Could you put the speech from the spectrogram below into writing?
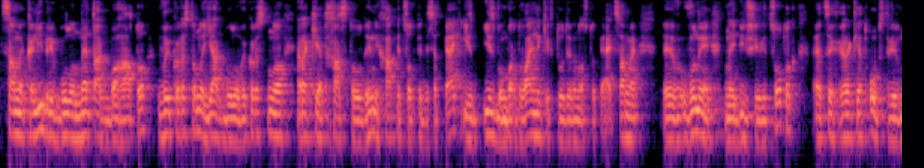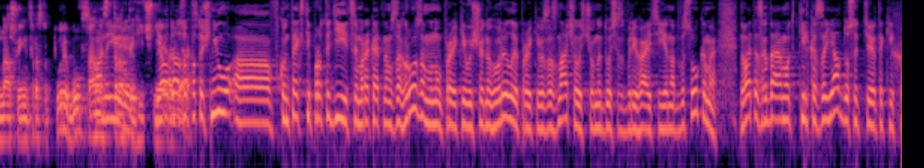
саме калібрів було не так багато використано, як було використано ракет Х-101 і Х-555 із, із бомбардувальників Ту-95. Саме е, вони найбільший відсоток е, цих ракет обстрілів нашої інфраструктури був саме стратегічний. я одразу поточню в контексті протидії цим ракетним загрозам, ну про які ви щойно говорили, про які ви зазначили, що вони досі зберігаються є надвисокими. Давайте згадаємо от кілька заяв, досить таких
